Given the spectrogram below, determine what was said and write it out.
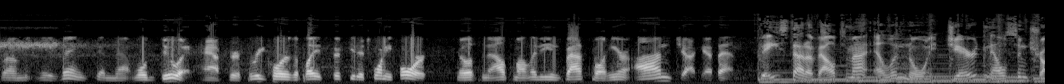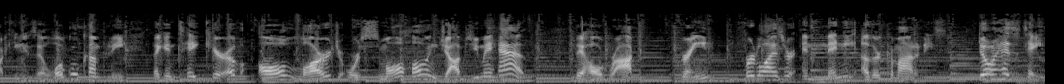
From Evink, and that will do it. After three quarters of play, it's 50 to 24. You're to Altamont Lady basketball here on Jack FM. Based out of Altamont, Illinois, Jared Nelson Trucking is a local company that can take care of all large or small hauling jobs you may have. They haul rock, grain, fertilizer, and many other commodities. Don't hesitate.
